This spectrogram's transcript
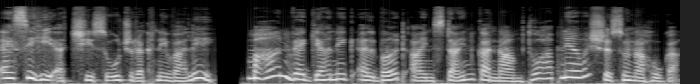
ऐसी ही अच्छी सोच रखने वाले महान वैज्ञानिक एल्बर्ट आइंस्टाइन का नाम तो आपने अवश्य सुना होगा।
